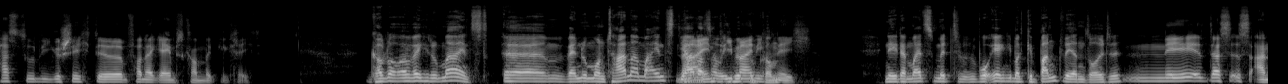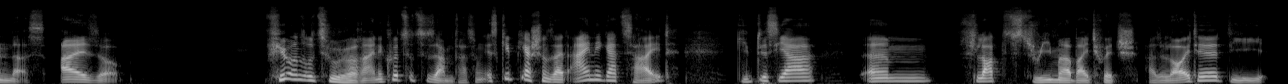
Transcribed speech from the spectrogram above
hast du die Geschichte von der Gamescom mitgekriegt? Kommt doch an, welche du meinst. Ähm, wenn du Montana meinst, ja, das habe ich die meine ich mitbekommen. nicht. Nee, dann meinst du mit, wo irgendjemand gebannt werden sollte. Nee, das ist anders. Also, für unsere Zuhörer eine kurze Zusammenfassung. Es gibt ja schon seit einiger Zeit, gibt es ja ähm, Slot-Streamer bei Twitch. Also Leute, die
